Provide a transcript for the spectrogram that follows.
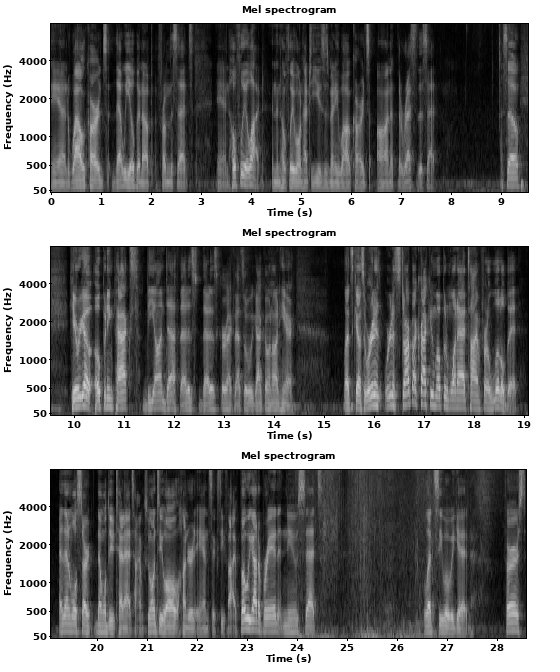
and wild cards that we open up from the set and hopefully a lot. And then hopefully we won't have to use as many wild cards on the rest of the set. So here we go. Opening packs beyond death. That is that is correct. That's what we got going on here. Let's go. So we're gonna we're gonna start by cracking them open one at a time for a little bit. And then we'll start then we'll do 10 at a time. Because we won't do all 165. But we got a brand new set. Let's see what we get. First,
